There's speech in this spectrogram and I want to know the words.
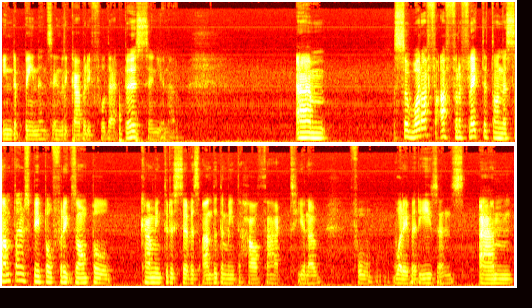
independence and recovery for that person, you know. Um, so what I've, I've reflected on is sometimes people, for example, come into the service under the Mental Health Act, you know, for whatever reasons. Um,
